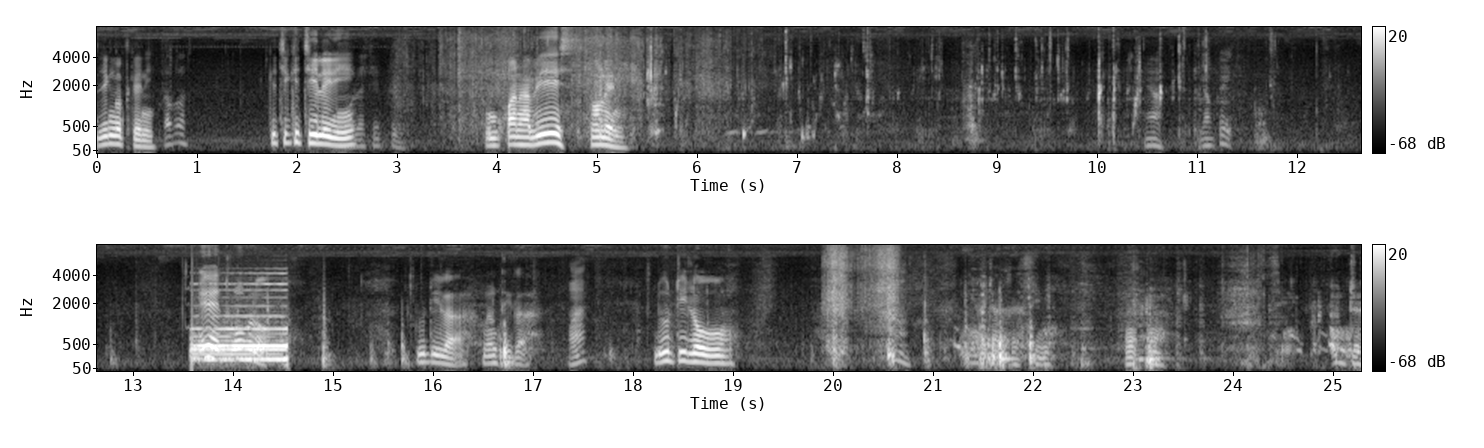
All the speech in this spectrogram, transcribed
Jenggot. Ke ini. Kecil-kecil ini. Umpan habis. Tolen. Ya. Eh tunggu dulu. Dudilah. Nantilah. Hah? Dudi lo. Ada sini. Sini. Ada.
